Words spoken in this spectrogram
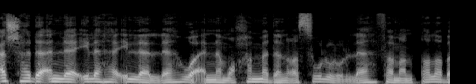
أشهد أن لا إله إلا الله وأن محمدا رسول الله فمن طلب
